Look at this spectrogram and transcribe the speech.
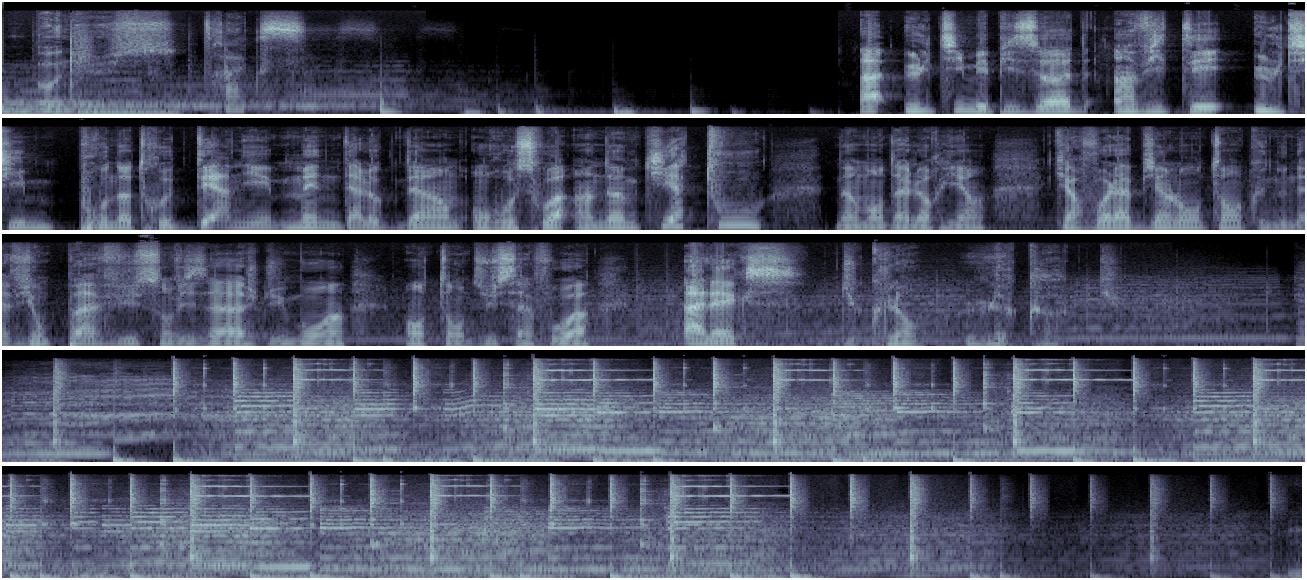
Bonus. Trax. À ultime épisode, invité ultime pour notre dernier Lockdown, on reçoit un homme qui a tout d'un Mandalorien, car voilà bien longtemps que nous n'avions pas vu son visage, du moins entendu sa voix, Alex du clan Lecoq.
